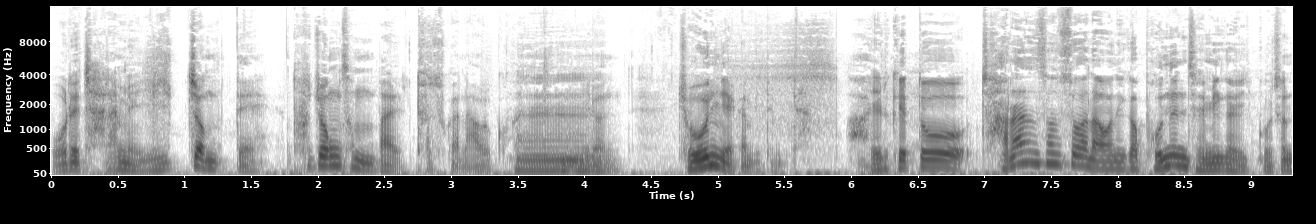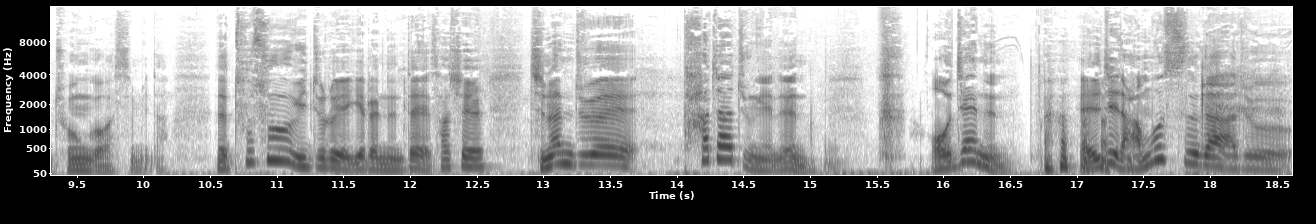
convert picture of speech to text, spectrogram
올해 잘하면 1점대 토종 선발 투수가 나올 것 같은 음. 이런 좋은 예감이 듭니다. 아, 이렇게 또 잘하는 선수가 나오니까 보는 재미가 있고 전 좋은 것 같습니다. 투수 위주로 얘기를 했는데 사실 지난주에 타자 중에는 어제는 LG 라모스가 아주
